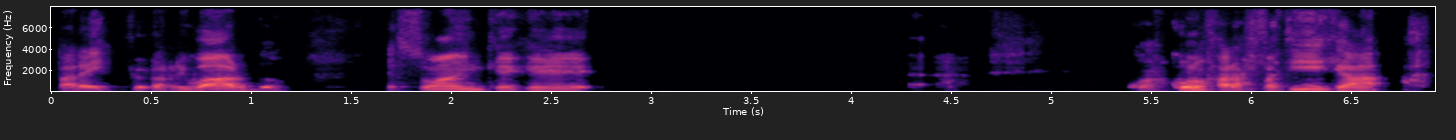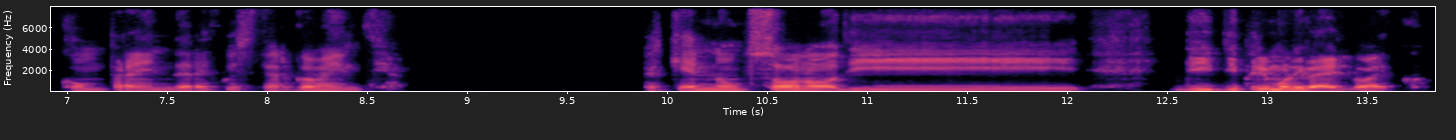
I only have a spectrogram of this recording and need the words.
parecchio al riguardo e so anche che eh, qualcuno farà fatica a comprendere questi argomenti perché non sono di, di, di primo livello, ecco.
